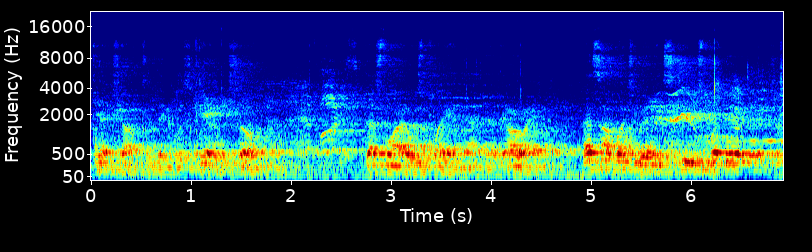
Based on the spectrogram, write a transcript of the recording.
catch up to Nicolas Cage. So that's why I was playing that. All right. That's not much of an excuse, but there it is.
